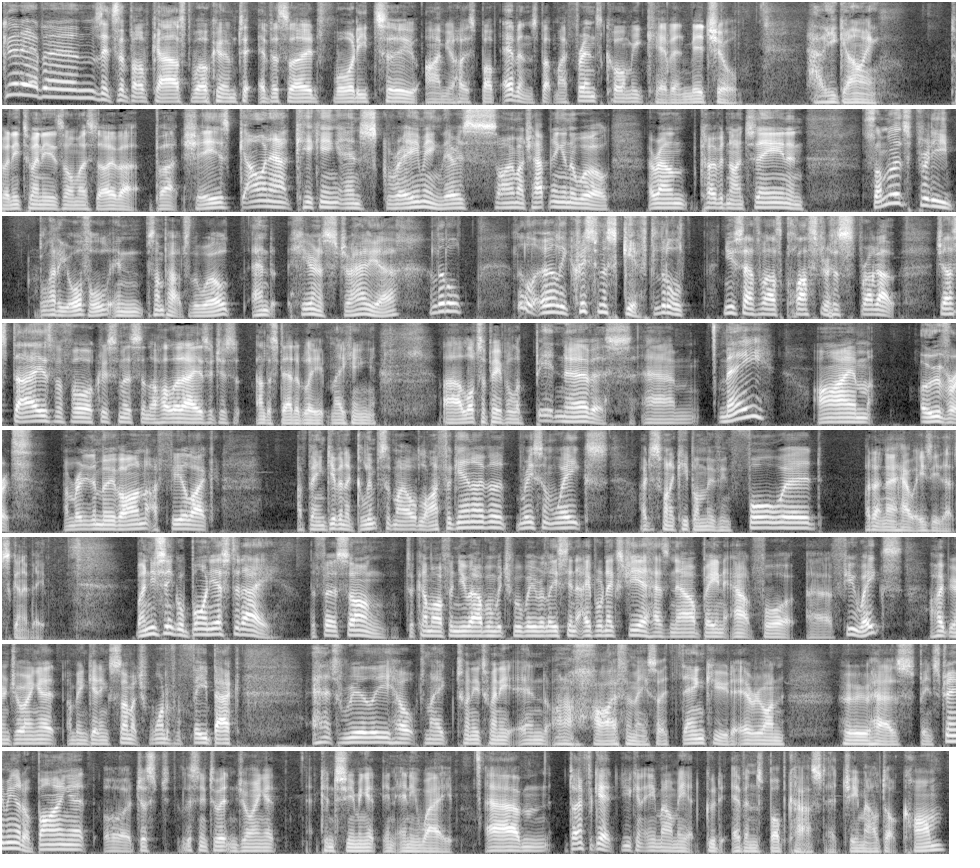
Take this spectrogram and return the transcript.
Good Evans, it's the podcast. Welcome to episode 42. I'm your host, Bob Evans, but my friends call me Kevin Mitchell. How are you going? 2020 is almost over, but she is going out kicking and screaming. There is so much happening in the world around COVID 19, and some of it's pretty bloody awful in some parts of the world. And here in Australia, a little, little early Christmas gift, little New South Wales cluster has sprung up just days before Christmas and the holidays, which is understandably making uh, lots of people a bit nervous. Um, me, I'm over it. I'm ready to move on. I feel like I've been given a glimpse of my old life again over recent weeks. I just want to keep on moving forward. I don't know how easy that's going to be. My new single, Born Yesterday, the first song to come off a new album, which will be released in April next year, has now been out for a few weeks. I hope you're enjoying it. I've been getting so much wonderful feedback, and it's really helped make 2020 end on a high for me. So thank you to everyone who has been streaming it or buying it or just listening to it, enjoying it, consuming it in any way. Um, don't forget, you can email me at goodevansbobcast at gmail.com.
